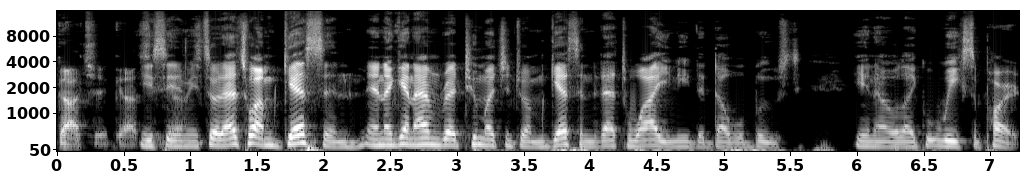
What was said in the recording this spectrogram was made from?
Gotcha, gotcha. You see what I mean? So that's why I'm guessing. And again, I haven't read too much into it. I'm guessing that that's why you need the double boost, you know, like weeks apart.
